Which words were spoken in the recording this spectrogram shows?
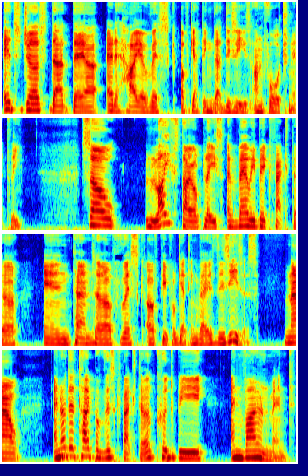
It's just that they are at a higher risk of getting that disease, unfortunately. So, lifestyle plays a very big factor in terms of risk of people getting various diseases. Now, another type of risk factor could be environment.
